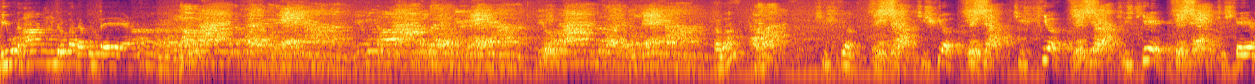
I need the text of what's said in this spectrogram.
व्यूढां द्रुपदपुत्रेण तव शिष्य। शिष्य। शिष्य। शिष्ये। शिष्येण।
